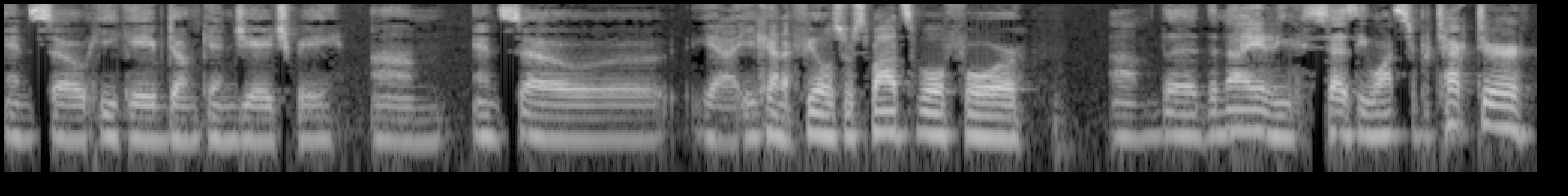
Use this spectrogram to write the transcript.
and so he gave Duncan GHB. Um, and so, yeah, he kind of feels responsible for um, the the night, and he says he wants to protect her.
